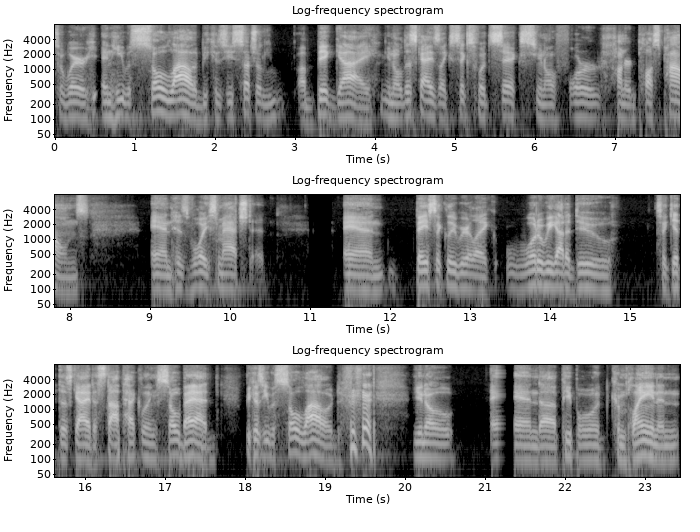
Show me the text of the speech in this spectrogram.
to where he, and he was so loud because he's such a a big guy. You know, this guy's like six foot six, you know, four hundred plus pounds, and his voice matched it. And basically, we were like, "What do we got to do to get this guy to stop heckling so bad?" Because he was so loud, you know. And uh, people would complain, and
